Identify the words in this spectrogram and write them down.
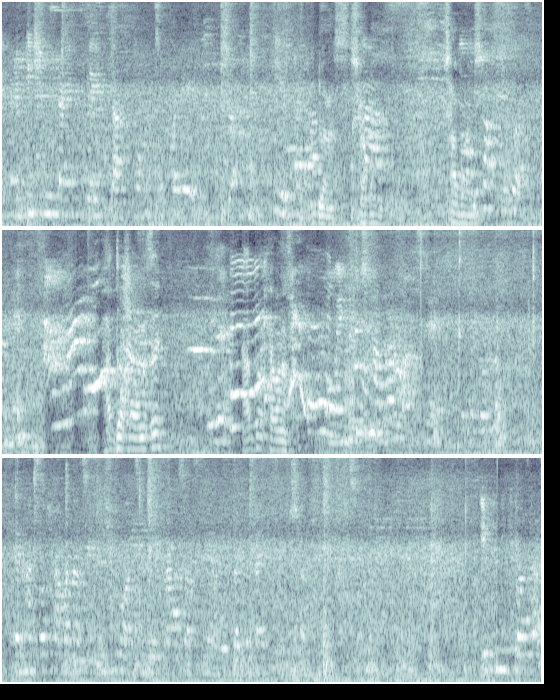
এখানে টিস্যু টাইম প্লেট তারপর হচ্ছে পরে গ্লাস সাবান সাবান। হাত ধোয়া সাবান আছে? হাত ধোয়া সাবান আছে? ও এখানে সাবানও আছে সাবান আছে টিস্যু আছে গ্লাস আছে আর এখানে টাইম সেকশন আছে এখানে কি বাজার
